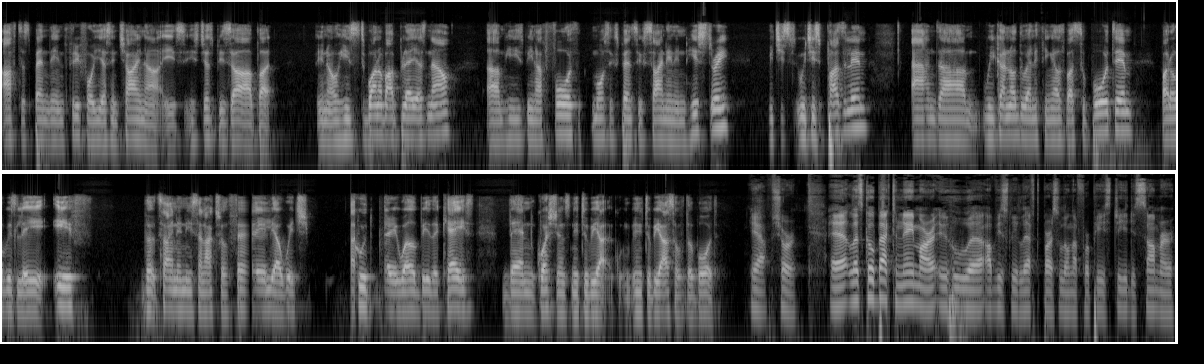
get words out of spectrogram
after spending three, four years in China is, is just bizarre. But, you know, he's one of our players now. Um, he's been our fourth most expensive signing in history, which is which is puzzling, and um, we cannot do anything else but support him. But obviously, if the signing is an actual failure, which could very well be the case, then questions need to be need to be asked of the board. Yeah, sure. Uh, let's go back to Neymar, who uh, obviously left Barcelona for PSG this summer.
